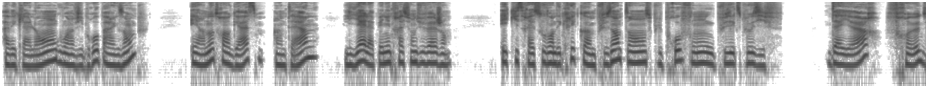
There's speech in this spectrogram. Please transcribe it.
avec la langue ou un vibro par exemple, et un autre orgasme interne lié à la pénétration du vagin, et qui serait souvent décrit comme plus intense, plus profond ou plus explosif. D'ailleurs, Freud,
